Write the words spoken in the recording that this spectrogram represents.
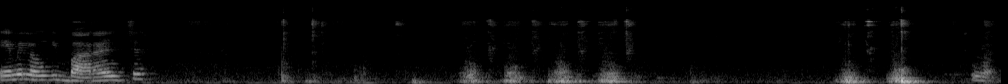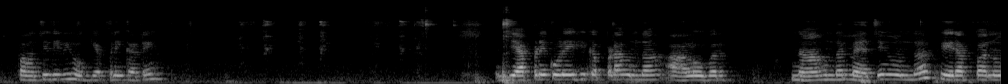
ਇਹ ਮੈਂ ਲਵਾਂਗੀ 12 ਇੰਚ। ਲਓ, ਪੌਂਚੇ ਦੀ ਵੀ ਹੋ ਗਈ ਆਪਣੀ ਕਟਿੰਗ ਜੇ ਆਪਣੇ ਕੋਲੇ ਇਹ ਕੱਪੜਾ ਹੁੰਦਾ ਆਲ ਓਵਰ ਨਾ ਹੁੰਦਾ ਮੈਚਿੰਗ ਹੁੰਦਾ ਫਿਰ ਆਪਾਂ ਨੂੰ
